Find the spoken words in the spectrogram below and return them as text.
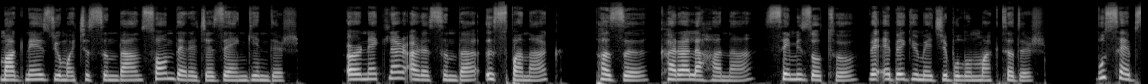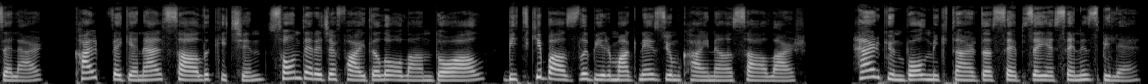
magnezyum açısından son derece zengindir. Örnekler arasında ıspanak, pazı, kara lahana, semizotu ve ebegümeci bulunmaktadır. Bu sebzeler, kalp ve genel sağlık için son derece faydalı olan doğal, bitki bazlı bir magnezyum kaynağı sağlar. Her gün bol miktarda sebze yeseniz bile,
